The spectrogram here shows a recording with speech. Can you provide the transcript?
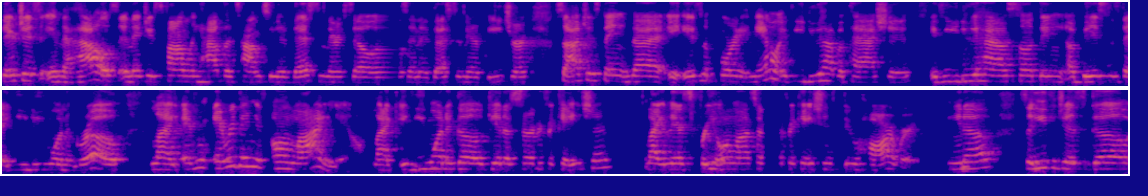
they're just in the house and they just finally have the time to invest in themselves and invest in their future. So I just think that it is important now. If you do have a passion, if you do have something, a business that you do want to grow, like every, everything is online now. Like if you want to go get a certification like there's free online certifications through Harvard, you mm. know? So you can just go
